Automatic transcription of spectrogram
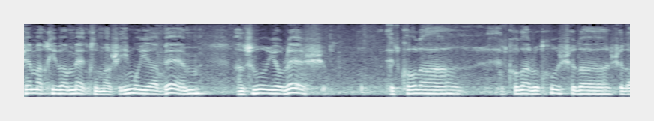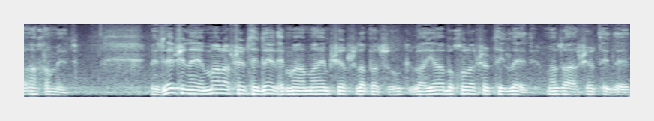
שם אחיו המת, כלומר שאם הוא ייאבם, אז הוא יורש את כל, ה, את כל הרכוש של, ה, של האח המת. וזה שנאמר אשר תלד, מה, מה ההמשך של הפסוק? והיה בכל אשר תלד. מה זה אשר תלד?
